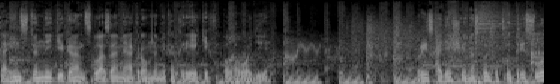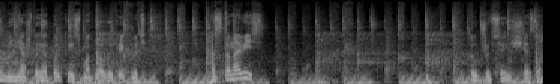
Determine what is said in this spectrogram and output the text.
Таинственный гигант с глазами огромными, как реки в половодье. Происходящее настолько потрясло меня, что я только и смогла выкрикнуть «Остановись!». Тут же все исчезло.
